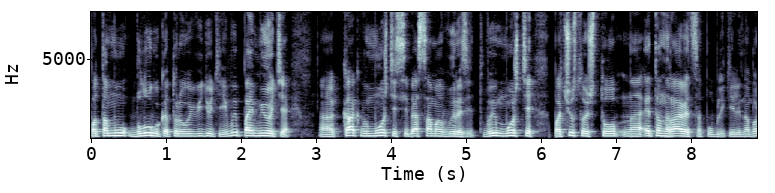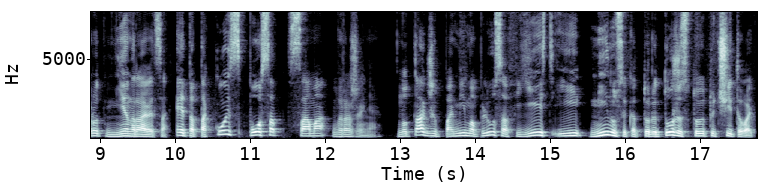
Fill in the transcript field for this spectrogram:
по тому блогу, который вы ведете, и вы поймете, э, как вы можете себя самовыразить. Вы можете почувствовать, что э, это нравится публике или наоборот не нравится. Это такой способ самовыражения. Но также помимо плюсов есть и минусы, которые тоже стоит учитывать.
